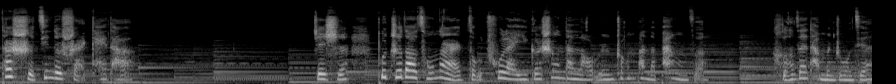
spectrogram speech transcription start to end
他使劲地甩开他。这时，不知道从哪儿走出来一个圣诞老人装扮的胖子，横在他们中间，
